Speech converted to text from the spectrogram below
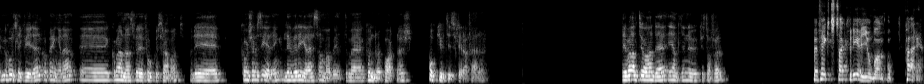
emissionslikviden och pengarna eh, kommer användas för det fokus framåt. Det är kommersialisering, leverera i samarbete med kunder och partners och givetvis fler affärer. det var allt jag hade egentligen nu, Kristoffer. Perfekt, tack för det Johan och Per.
